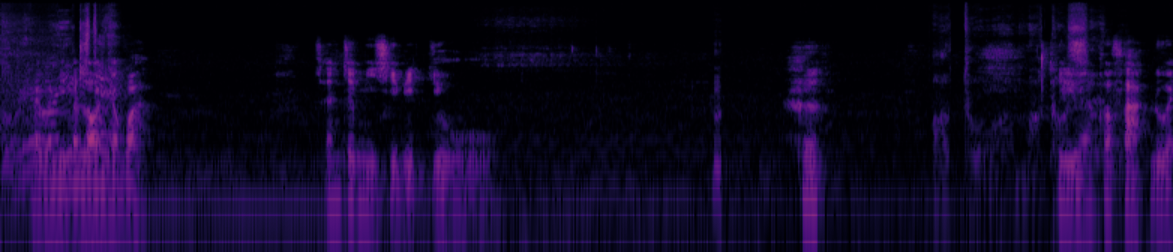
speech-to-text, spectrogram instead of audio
ทำไมวันนี้มันร้อนจังวะ ฉันจะมีชีวิตอยู่เฮ้อ あとは任 ที่เหลือ せ ก็ฝากด้วย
